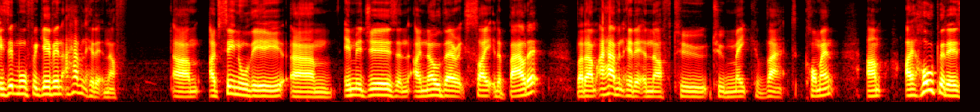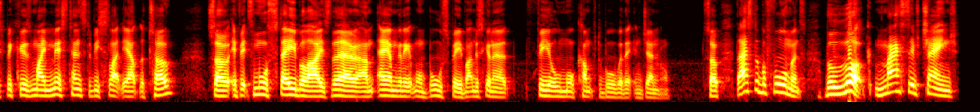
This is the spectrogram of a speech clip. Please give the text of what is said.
is it more forgiving? I haven't hit it enough. Um, I've seen all the um, images and I know they're excited about it, but um, I haven't hit it enough to, to make that comment. Um, I hope it is because my miss tends to be slightly out the toe. So if it's more stabilized there, um, A, I'm going to get more ball speed, but I'm just going to feel more comfortable with it in general. So that's the performance. The look, massive change.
